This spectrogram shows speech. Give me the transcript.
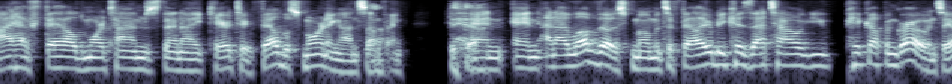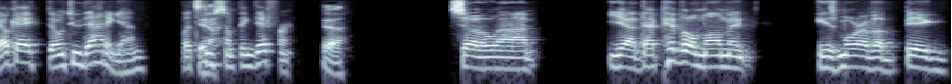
I have failed more times than I care to. Failed this morning on something. Yeah. And, and, and I love those moments of failure because that's how you pick up and grow and say, okay, don't do that again. Let's Yeah. do something different. Yeah. So, uh, yeah, that pivotal moment is more of a big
